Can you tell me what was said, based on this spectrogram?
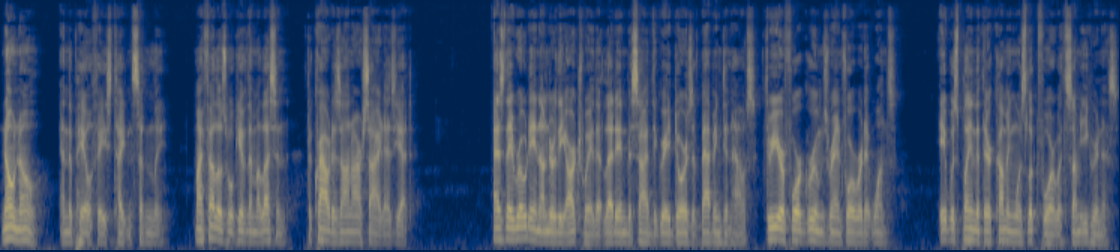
No, no, and the pale face tightened suddenly. My fellows will give them a lesson. The crowd is on our side as yet. As they rode in under the archway that led in beside the great doors of Babington House, three or four grooms ran forward at once. It was plain that their coming was looked for with some eagerness.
